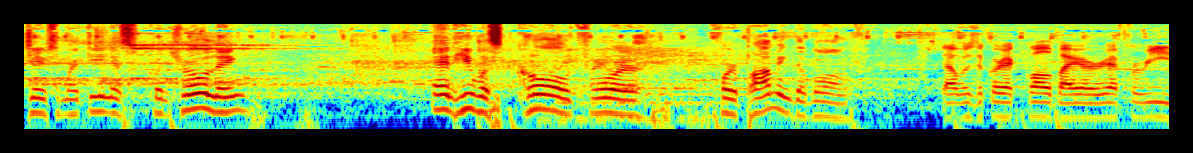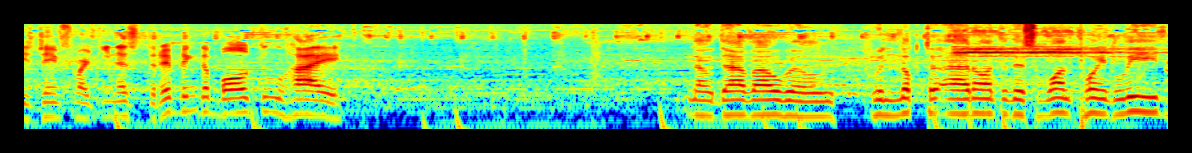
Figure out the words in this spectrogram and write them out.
James Martinez controlling, and he was called for for palming the ball. That was the correct call by our referees. James Martinez dribbling the ball too high. Now Davao will will look to add on to this one point lead.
